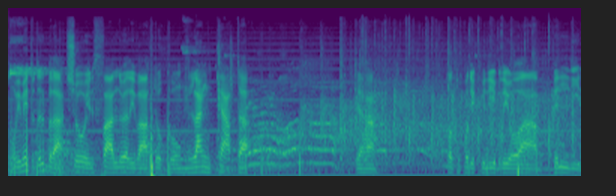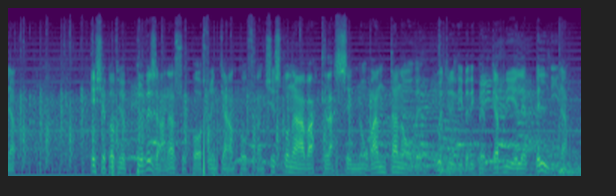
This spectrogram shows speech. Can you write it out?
movimento del braccio il fallo è arrivato con l'ancata che ha tolto un po' di equilibrio a Bellina esce proprio Piovesana al suo posto in campo. Francesco Nava classe 99 due tiri liberi per Gabriele Bellina.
